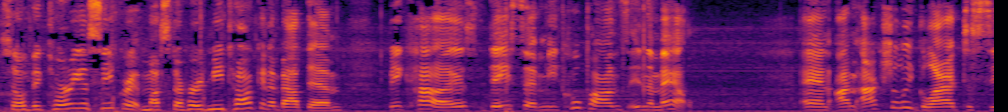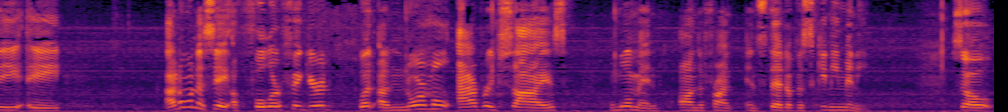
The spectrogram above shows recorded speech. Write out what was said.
So Victoria's Secret must have heard me talking about them because they sent me coupons in the mail. And I'm actually glad to see a I don't want to say a fuller figured, but a normal average size woman on the front instead of a skinny mini. So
